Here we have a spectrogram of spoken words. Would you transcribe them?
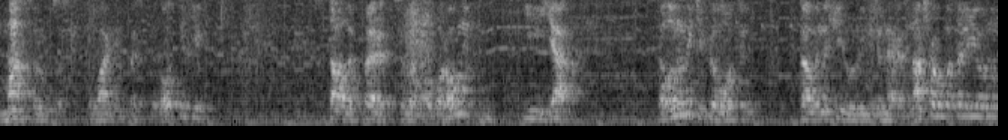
масовим застосуванням безпілотників стали перед силами оборони, і як талановиті пілоти та винахідливі інженери нашого батальйону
